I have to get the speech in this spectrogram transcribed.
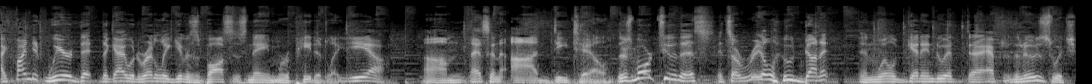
I find it weird that the guy would readily give his boss's name repeatedly. Yeah. Um, that's an odd detail. There's more to this. It's a real whodunit, and we'll get into it uh, after the news, which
